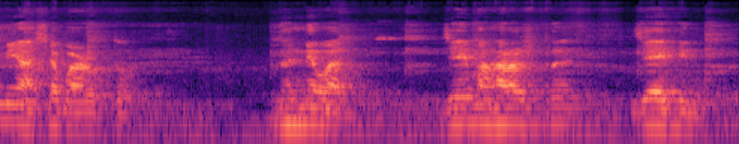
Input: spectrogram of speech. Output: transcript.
मी आशा बाळगतो. धन्यवाद. जय महाराष्ट्र जय हिंद.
